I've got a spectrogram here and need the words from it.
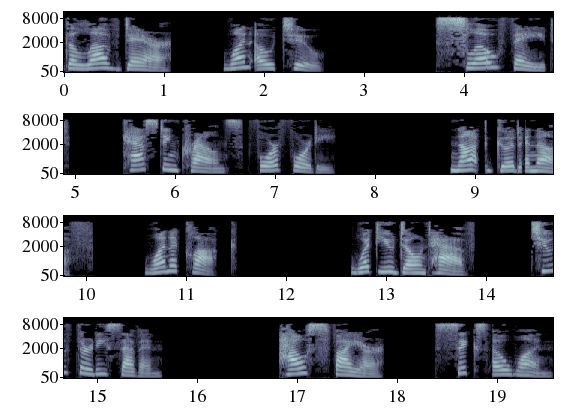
The Love Dare 102 Slow Fade Casting Crowns 440 Not Good Enough 1 o'clock. What You Don't Have 237 House Fire 601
